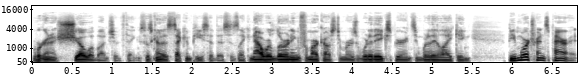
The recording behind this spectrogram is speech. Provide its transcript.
we're going to show a bunch of things. So it's kind of the second piece of this is like now we're learning from our customers. What are they experiencing? What are they liking? Be more transparent.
